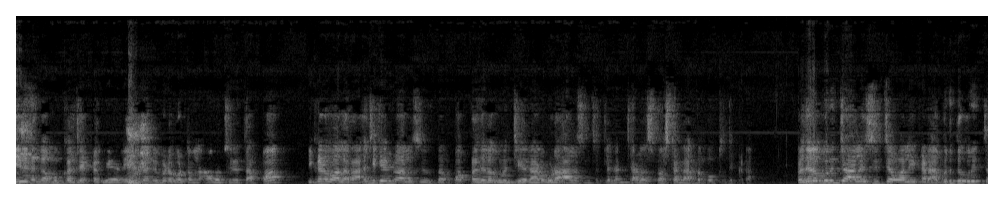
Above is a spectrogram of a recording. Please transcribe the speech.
ఏ విధంగా ముక్కలు చెక్కలు చేయాలి ఏ విధంగా విడగొట్టాలని ఆలోచన తప్ప ఇక్కడ వాళ్ళ రాజకీయంగా ఆలోచించడం తప్ప ప్రజల గురించి ఏనాడు కూడా ఆలోచించట్లేదని చాలా స్పష్టంగా అర్థమవుతుంది ఇక్కడ. ప్రజల గురించి ఆలోచించే వాళ్ళు ఇక్కడ అభివృద్ధి గురించి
